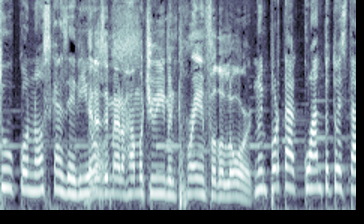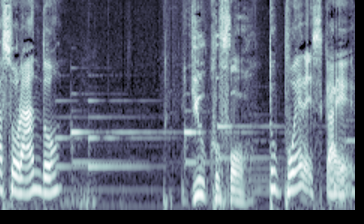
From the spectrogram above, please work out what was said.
tú conozcas de It Dios, doesn't matter how much you even praying for the Lord. no importa cuánto tú estás orando, You could fall. tú puedes caer.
